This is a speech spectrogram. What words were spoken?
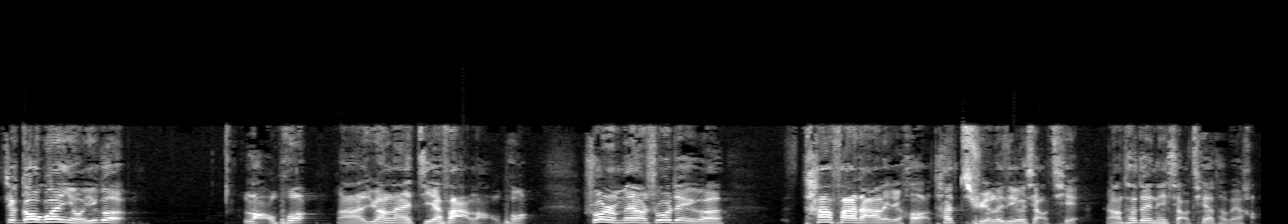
这高官有一个老婆啊，原来结发老婆，说什么呀？说这个他发达了以后，他娶了几个小妾，然后他对那小妾特别好。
